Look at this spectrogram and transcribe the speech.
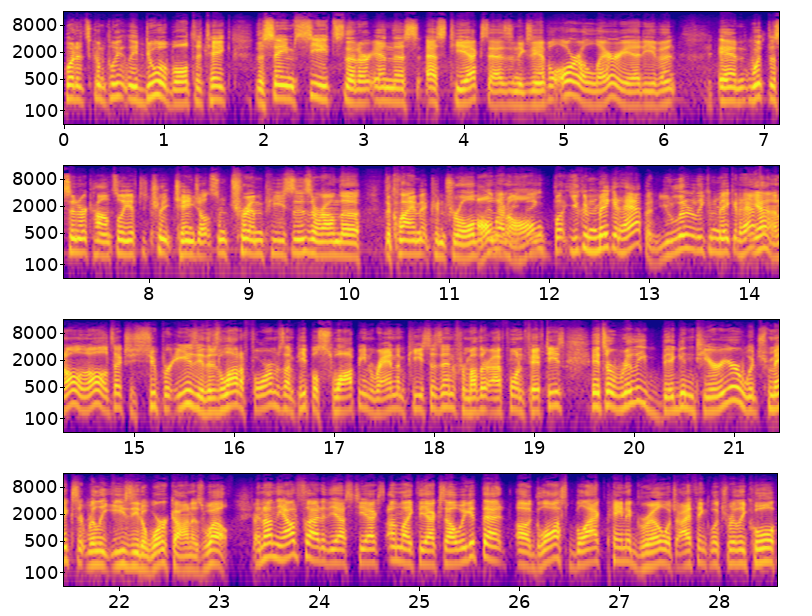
but it's completely doable to take the same seats that are in this STX as an example, or a Lariat even, and with the center console, you have to tr- change out some trim pieces around the, the climate control All in all- but you can make it happen. You literally can make it happen. Yeah, and all in all, it's actually super easy. There's a lot of forums on people swapping random pieces in from other F-150s. It's a really big interior, which makes it really easy to work on as well. And on the outside of the STX, unlike the XL, we get that uh, gloss black painted grille, which I think looks really cool.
